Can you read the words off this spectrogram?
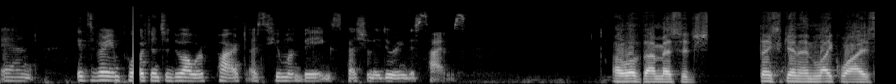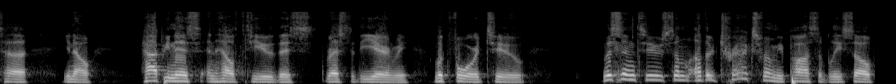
And it's very important to do our part as human beings, especially during these times. I love that message. Thanks again, and likewise, uh, you know, happiness and health to you this rest of the year, and we look forward to listening to some other tracks from you, possibly. So,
